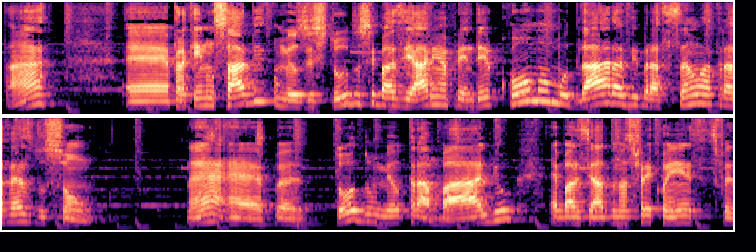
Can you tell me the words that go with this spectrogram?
Tá? É, Para quem não sabe, os meus estudos se basearam em aprender como mudar a vibração através do som. Né? É, todo o meu trabalho é baseado nas frequências. Foi,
